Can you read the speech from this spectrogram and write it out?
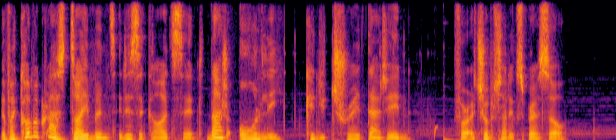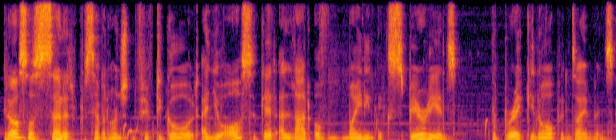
If I come across diamonds, it is a godsend. Not only can you trade that in for a Chop Shot Espresso, you can also sell it for 750 gold and you also get a lot of mining experience for breaking open diamonds.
